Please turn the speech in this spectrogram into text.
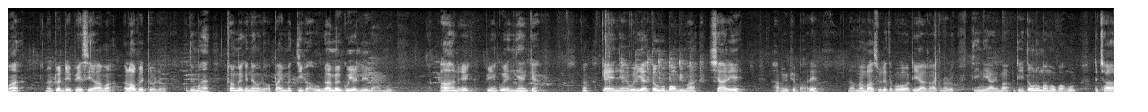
မှနော်တွက်တဲ့ဘေးဆရာမှဘလောက်ပဲတော်တော်ဘသူမှထွက်မဲ့ကနေတော့အပိုင်မတိပါဘူးဒါပေမဲ့ကိုယ့်ရဲ့လေးလာမှုအားနဲ့ပြင်ကိုယ့်ရဲ့ဉာဏ်ကံနော်ကံဉာဏ်ဝိရိယသုံးခုပေါင်းပြီးမှရတဲ့ ဟာမျိုးဖြစ်ပါတယ်နော် member ဆိုတဲ့သဘောတရားကကျွန်တော်တို့ဒီနေရာတွေမှာဒီသုံးလုံးမှမဟုတ်ပါဘူးတခြား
